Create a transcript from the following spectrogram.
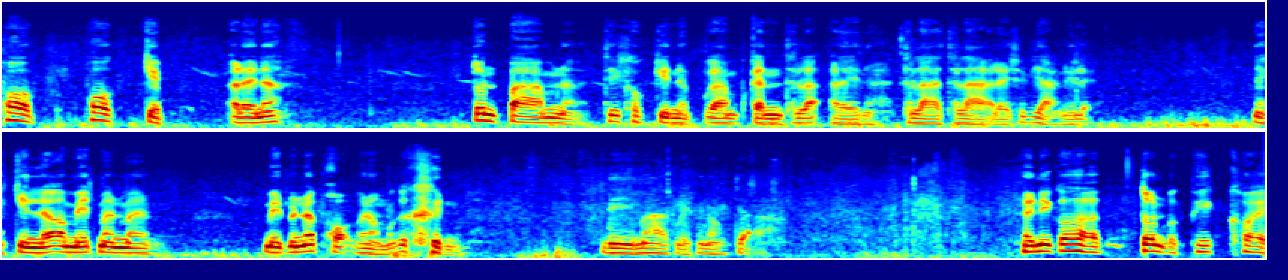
พ่อพ่อเก็บอะไรนะ ต้นปาล์มน่ะที่เขากินน่ะปาล์มกันทละอะไรนะทลาทลาอะไรสักอย่างนี่แหละเนี่ยกินแล้วเอาเม็ดมันมาเม็ดมันน่ะเพาะมันออกมันก็ขึ้น ดีมากเลยพี่น้องจ๋าแล้วนี่ก็ต้นบักพริกค่อย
